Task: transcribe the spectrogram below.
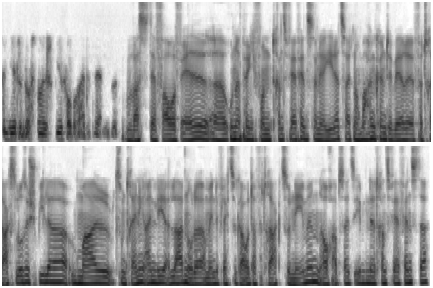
trainiert und aufs neue Spiel vorbereitet werden würden. Was der VfL äh, unabhängig von Transferfenstern ja jederzeit noch machen könnte, wäre vertragslose Spieler mal zum Training einladen oder am Ende vielleicht sogar unter Vertrag zu nehmen, auch abseits eben der Transferfenster.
